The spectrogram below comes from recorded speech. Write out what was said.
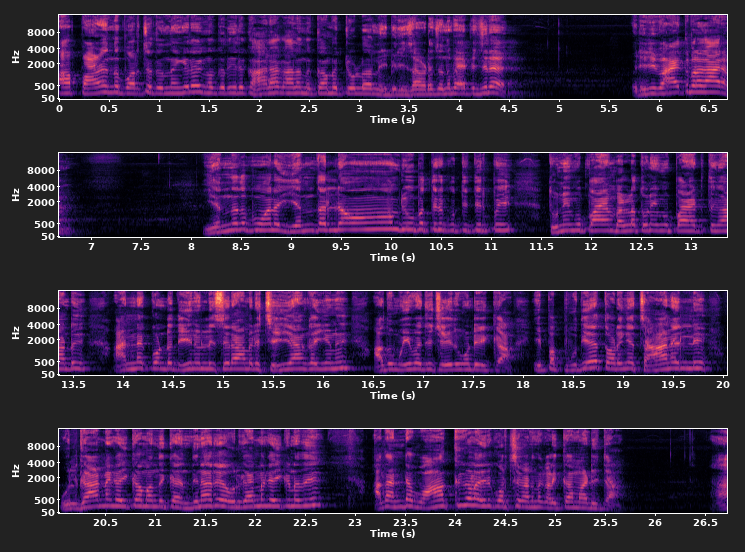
ആ പഴം ഒന്ന് പറിച്ച് തിന്നെങ്കിലേ നിങ്ങൾക്ക് ഇതിൽ കാലാകാലം നിൽക്കാൻ പറ്റുള്ളൂ എന്ന് ഇബിലീസ് അവിടെ ചെന്ന് പേപ്പിച്ചില്ലേ? ഒരു രൂപായത്ത് പ്രകാരം. എന്നതുപോലെ എന്തെല്ലാം രൂപത്തിൽ കുത്തിത്തിരിപ്പ് തുണിയും കുപ്പായം വെള്ള തുണി കുപ്പായം എടുത്തുകാണ്ട് അന്നെ കൊണ്ട് ദീനുൽ ഇസ്ലാമിൽ ചെയ്യാൻ കഴിയണ് അത് മുയവജ് ചെയ്തുകൊണ്ടിരിക്കുക ഇപ്പം പുതിയ തുടങ്ങിയ ചാനലിൽ ഉദ്ഘാടനം കഴിക്കാൻ വന്നിക്കുക എന്തിനാറിയോ ഉദ്ഘാടനം കഴിക്കണത്? അത് എന്റെ വാക്കുകൾ അതിൽ കുറച്ച് കടന്ന് കളിക്കാൻ വേണ്ടിയിട്ടാണ് ആ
